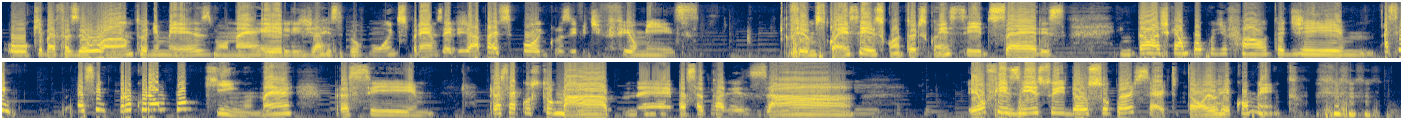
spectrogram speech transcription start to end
O que vai fazer o Anthony mesmo, né? Ele já recebeu muitos prêmios, ele já participou inclusive de filmes filmes conhecidos, com atores conhecidos, séries. Então acho que é um pouco de falta de assim, assim, procurar um pouquinho, né? Para se para se acostumar, né, para se atualizar. Eu fiz isso e deu super certo, então eu recomendo.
